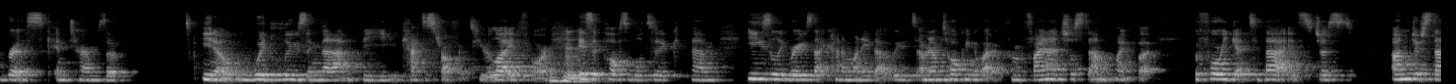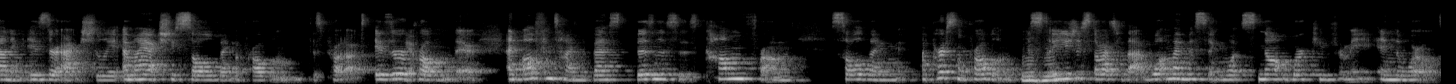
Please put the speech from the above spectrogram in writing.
risk in terms of you know would losing that be catastrophic to your life or mm-hmm. is it possible to um, easily raise that kind of money that we i mean i'm talking about from a financial standpoint but before we get to that it's just understanding is there actually am i actually solving a problem with this product? Is there a problem there? And oftentimes the best businesses come from solving a personal problem. Mm-hmm. it usually starts with that. What am i missing? What's not working for me in the world?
